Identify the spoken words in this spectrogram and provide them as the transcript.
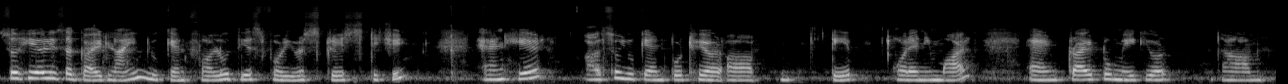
So here is a guideline. You can follow this for your straight stitching. And here also you can put here a tape or any mark and try to make your um,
